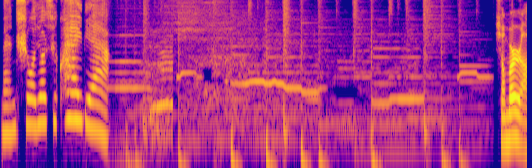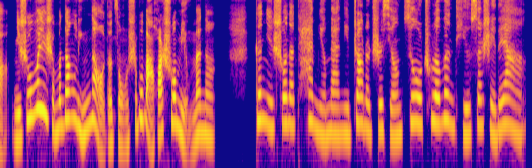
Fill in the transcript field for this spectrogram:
难吃我就吃快一点。小妹儿啊，你说为什么当领导的总是不把话说明白呢？跟你说的太明白，你照着执行，最后出了问题，算谁的呀？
